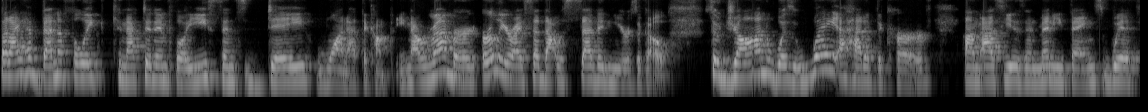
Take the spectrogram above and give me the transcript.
but I have been a fully connected employee since day one at the company. Now, remember, earlier I said that was seven years ago. So John was way ahead of the curve, um, as he is in many things, with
